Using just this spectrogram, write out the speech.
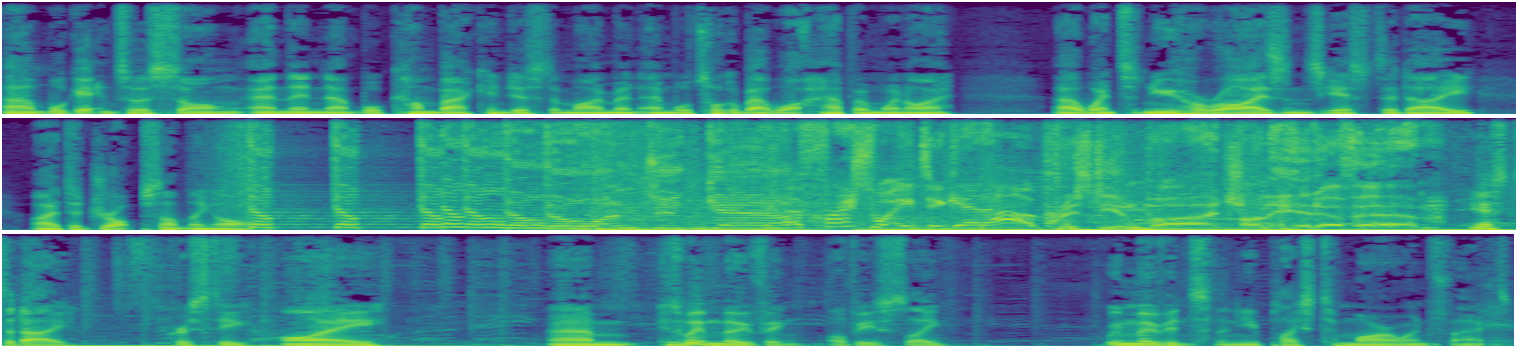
Um, we'll get into a song and then uh, we'll come back in just a moment and we'll talk about what happened when I uh, went to New Horizons yesterday. I had to drop something off. The one to get A fresh way to get up. Christian Bodge on Hit FM. Yesterday, Krysti. I, because we're moving, obviously. We move into the new place tomorrow, in fact.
